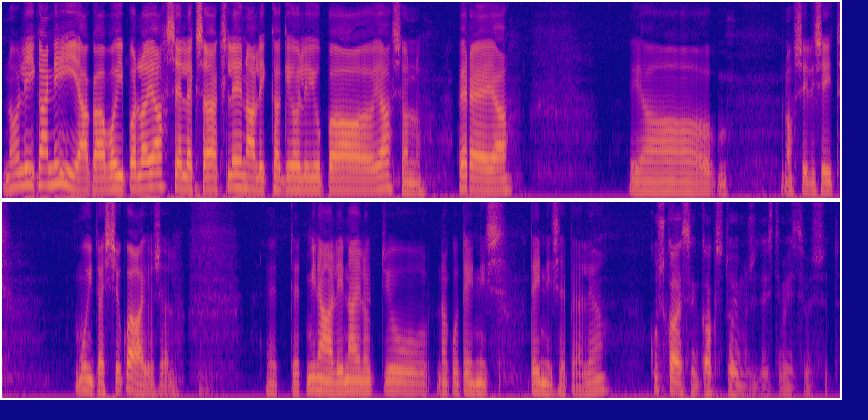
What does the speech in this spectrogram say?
no oli ka nii, aga võib-olla jah, selleks ajaks Leenal ikkagi oli juba jah, see on pere ja ja noh, selliseid muid asju ka ju seal. et, et mina olin ainult ju nagu tennis, tennise peal, jah. kus kaheksakümmend kaks toimusid Eesti meistrivõistlused?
